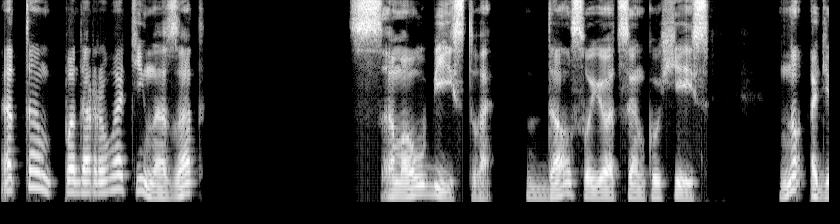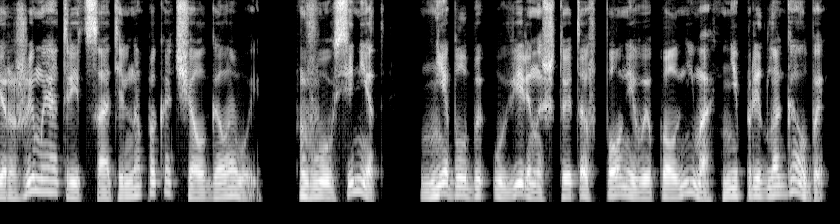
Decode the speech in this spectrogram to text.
а там подорвать и назад. «Самоубийство», – дал свою оценку Хейс. Но одержимый отрицательно покачал головой. «Вовсе нет. Не был бы уверен, что это вполне выполнимо, не предлагал бы.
